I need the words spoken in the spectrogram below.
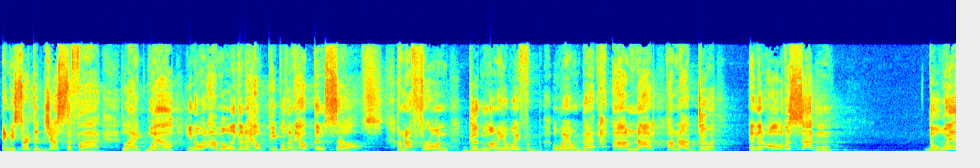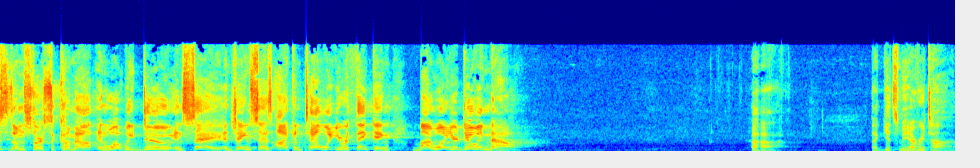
And we start to justify, like, well, you know what? I'm only gonna help people that help themselves. I'm not throwing good money away from away on bad. I'm not, I'm not doing. And then all of a sudden, the wisdom starts to come out in what we do and say. And James says, I can tell what you were thinking by what you're doing now. That gets me every time.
